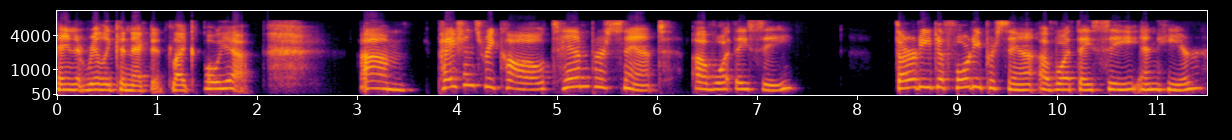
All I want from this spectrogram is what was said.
and it really connected. Like, oh yeah. Um, Patients recall 10% of what they see, 30 to 40% of what they see and hear,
